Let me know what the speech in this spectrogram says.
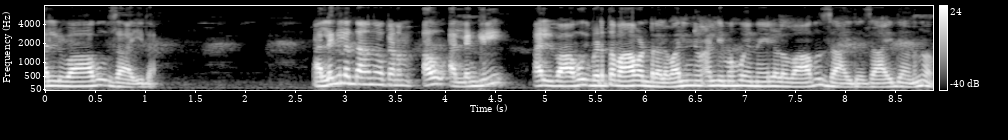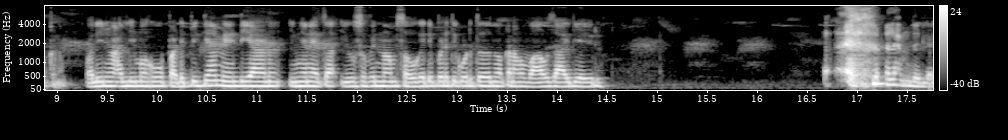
അൽ വാവു സായിദ. അല്ലെങ്കിൽ എന്താണെന്ന് നോക്കണം? ഔ അല്ലെങ്കിൽ അൽ വാവു ഇവിടുത്തെ വാവ് ഉണ്ടല്ലോ വലിനു അല്ലിമഹു എന്നതിലുള്ള വാവ് സായിദ് സായിദ് ആണെന്ന് നോക്കണം. വലിനു അല്ലിമഹു പഠിപ്പിക്കാൻ വേണ്ടിയാണ് ഇങ്ങനെയൊക്കെ യൂസഫിൻ നാം സൗകര്യപ്പെടുത്തി കൊടുത്തതെന്ന് നോക്കണം. വാവ് സായിദ് ആയി വരും അലഹമില്ല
